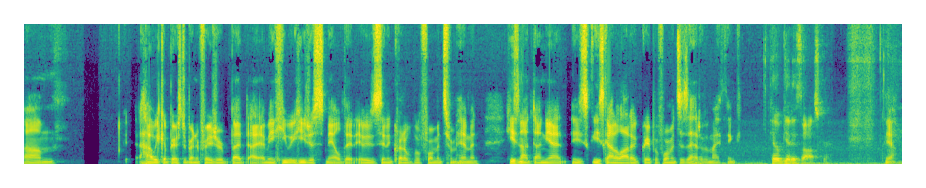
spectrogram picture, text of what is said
um how he compares to Brendan Fraser but I, I mean he he just nailed it it was an incredible performance from him and he's not done yet he's he's got a lot of great performances ahead of him I think He'll get his Oscar. yeah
